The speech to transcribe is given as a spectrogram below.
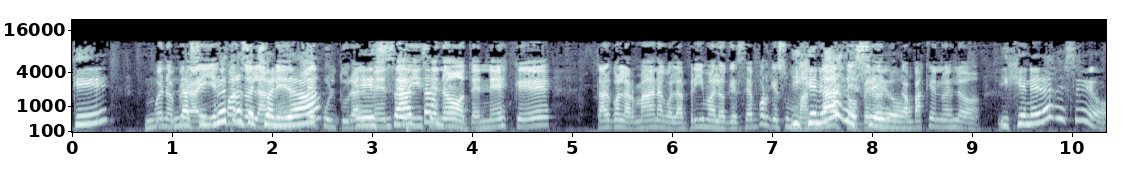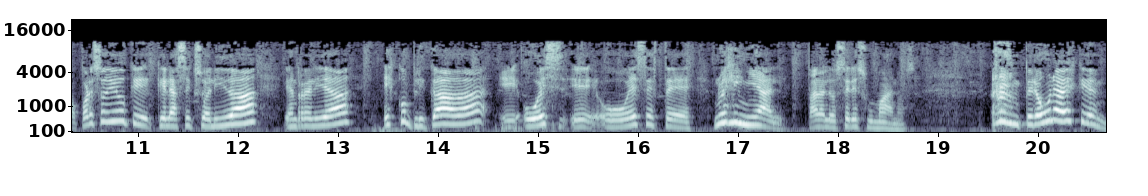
que Bueno, pero la- ahí es nuestra cuando la sexualidad mente culturalmente dice, no, tenés que estar con la hermana, con la prima, lo que sea, porque es un Y generás mandato, deseo. pero capaz que no es lo... y generas deseo. Por eso digo que, que la sexualidad en realidad es complicada eh, o es eh, o es este no es lineal para los seres humanos. Pero una vez que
